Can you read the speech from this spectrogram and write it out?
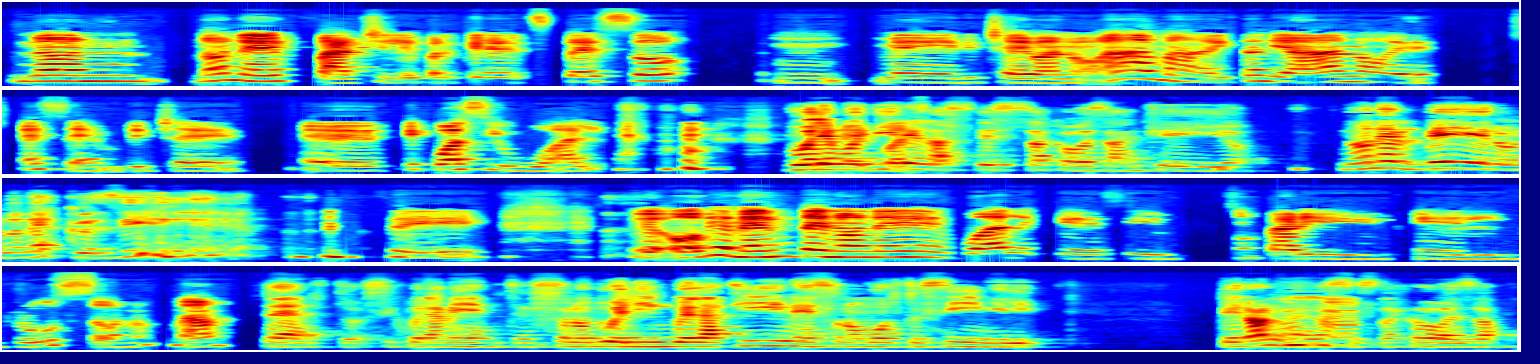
non, non è facile perché spesso mi dicevano, ah ma italiano è, è semplice, è, è, quasi uguale. Volevo è dire quasi... la stessa cosa anche io. Non è vero, non è così. sì, eh, ovviamente non è uguale che si impari il russo, no? Ma... Certo, sicuramente, sono due lingue latine, sono molto simili, però non è la mhm. stessa cosa.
